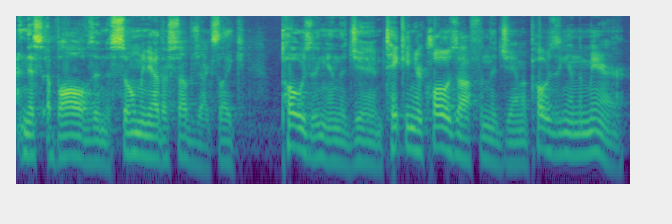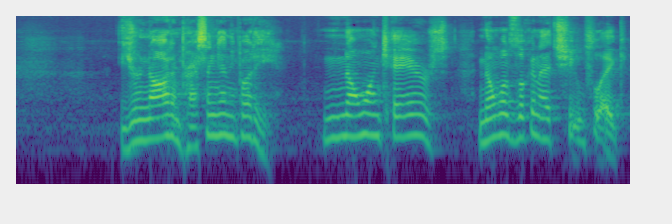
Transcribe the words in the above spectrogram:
and this evolves into so many other subjects like posing in the gym, taking your clothes off in the gym, posing in the mirror. You're not impressing anybody. No one cares. No one's looking at you like,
